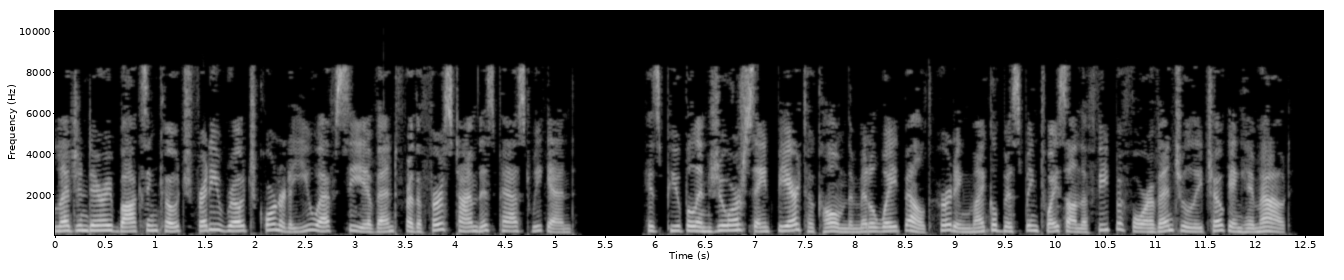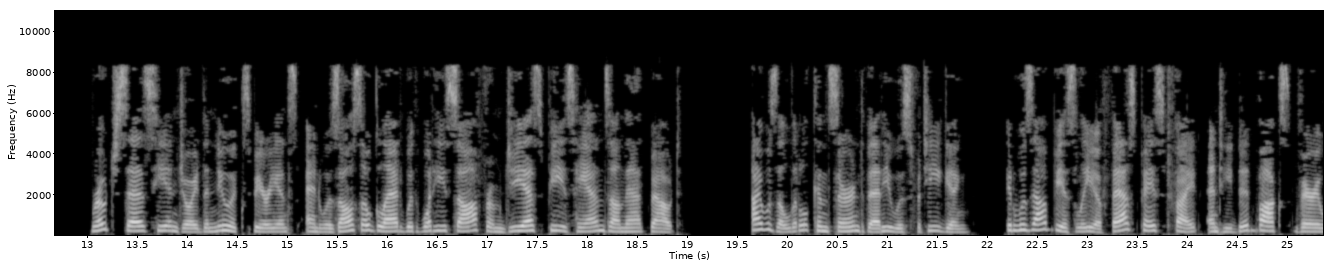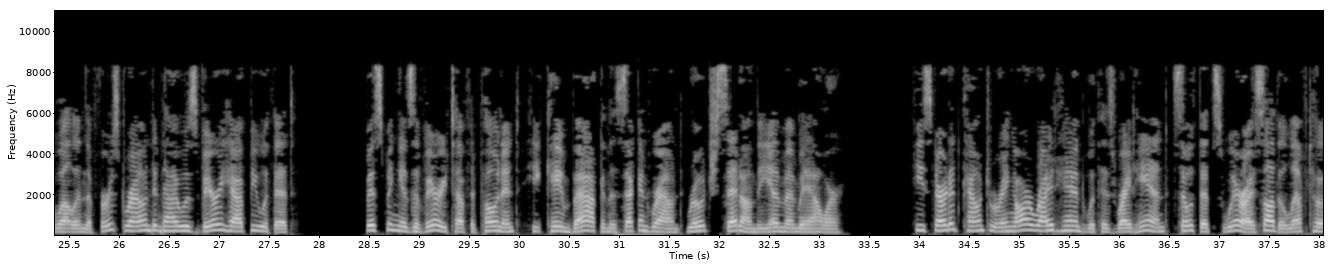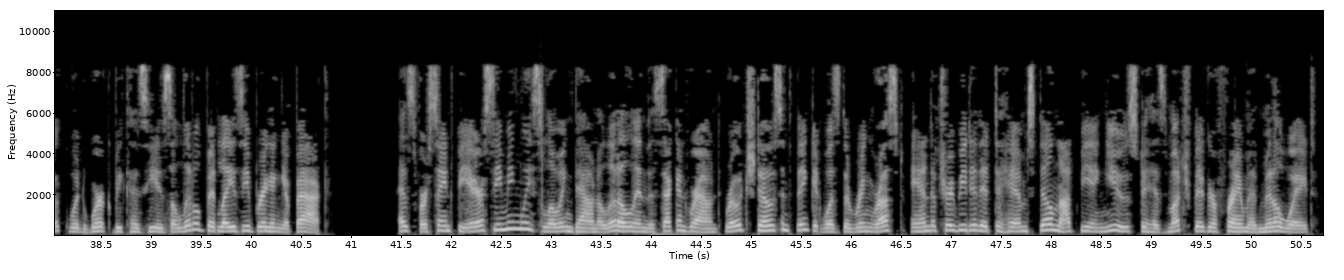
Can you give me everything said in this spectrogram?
Legendary boxing coach Freddie Roach cornered a UFC event for the first time this past weekend. His pupil in Georges St. Pierre took home the middleweight belt, hurting Michael Bisping twice on the feet before eventually choking him out. Roach says he enjoyed the new experience, and was also glad with what he saw from GSP's hands on that bout. I was a little concerned that he was fatiguing. It was obviously a fast-paced fight, and he did box very well in the first round and I was very happy with it. Bisping is a very tough opponent, he came back in the second round, Roach said on the MMA Hour. He started countering our right hand with his right hand, so that's where I saw the left hook would work because he is a little bit lazy bringing it back. As for St. Pierre seemingly slowing down a little in the second round, Roach doesn't think it was the ring rust, and attributed it to him still not being used to his much bigger frame at middleweight.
